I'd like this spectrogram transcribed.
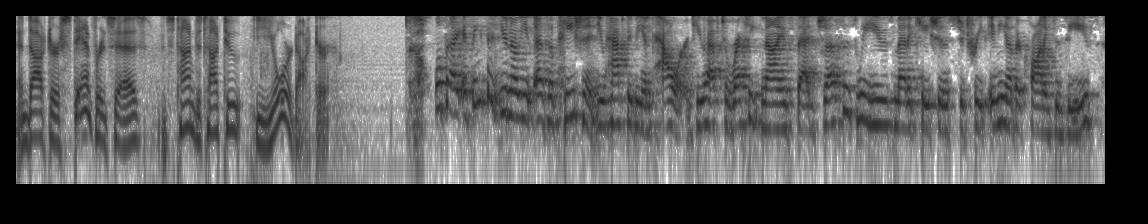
And Dr. Stanford says it's time to talk to your doctor. Well, so I think that, you know, you, as a patient, you have to be empowered. You have to recognize that just as we use medications to treat any other chronic disease,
